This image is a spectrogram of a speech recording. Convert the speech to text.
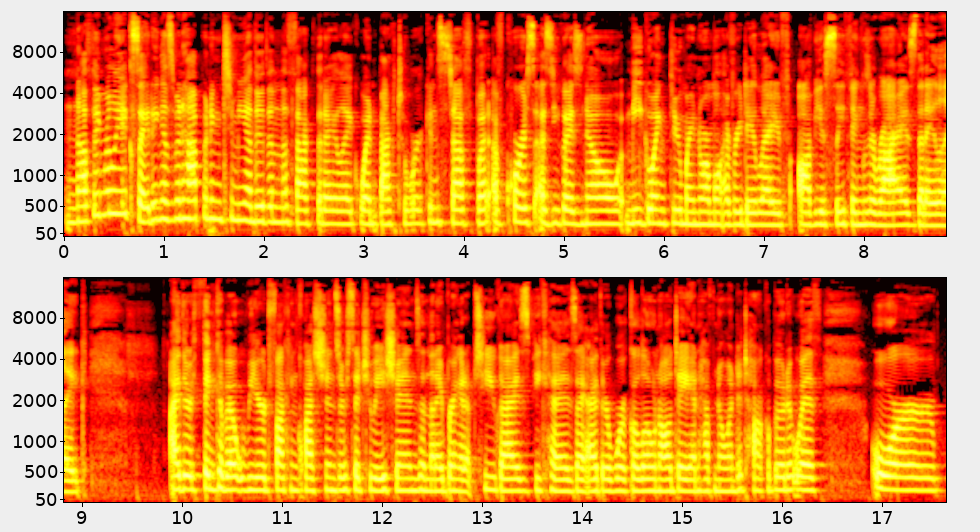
nothing really exciting has been happening to me other than the fact that I like went back to work and stuff. But of course, as you guys know, me going through my normal everyday life, obviously things arise that I like either think about weird fucking questions or situations and then I bring it up to you guys because I either work alone all day and have no one to talk about it with or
